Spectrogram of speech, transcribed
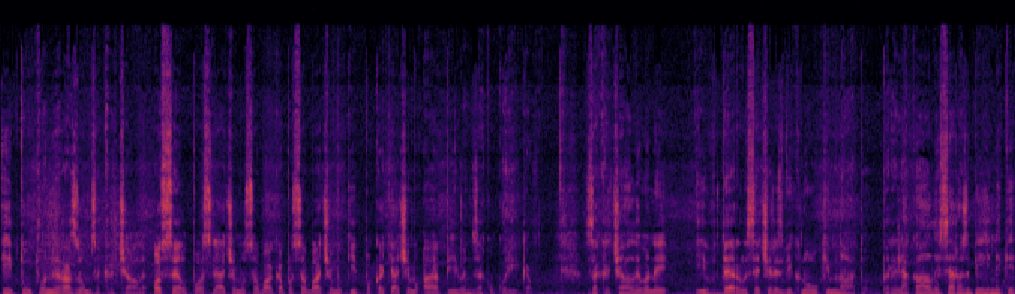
І тут вони разом закричали Осел по ослячому, собака по собачому, кіт по котячому, а півень закукурікав. Закричали вони і вдерлися через вікно у кімнату. Перелякалися розбійники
